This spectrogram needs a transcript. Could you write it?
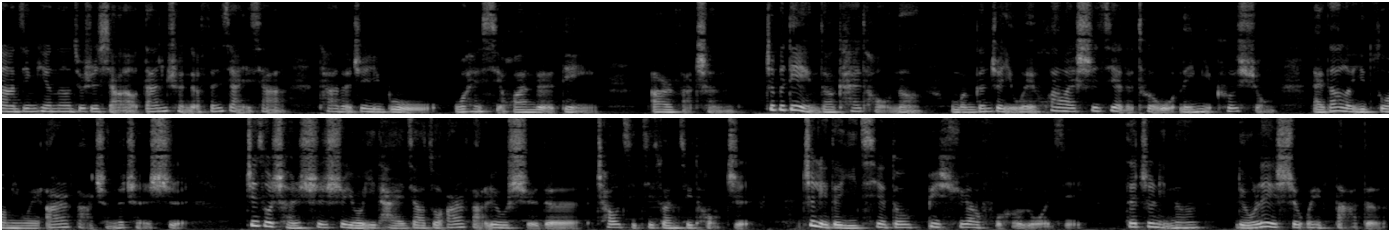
那今天呢，就是想要单纯的分享一下他的这一部我很喜欢的电影《阿尔法城》。这部电影的开头呢，我们跟着一位画外世界的特务雷米科熊，来到了一座名为阿尔法城的城市。这座城市是由一台叫做阿尔法六十的超级计算机统治，这里的一切都必须要符合逻辑。在这里呢，流泪是违法的。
